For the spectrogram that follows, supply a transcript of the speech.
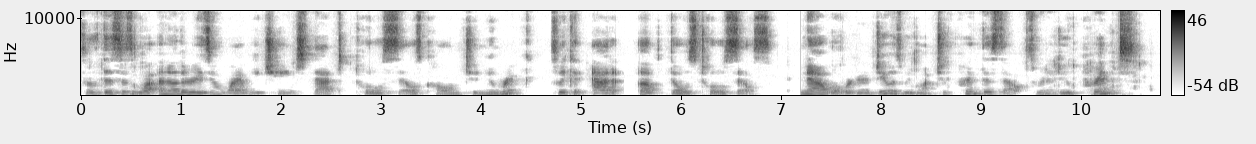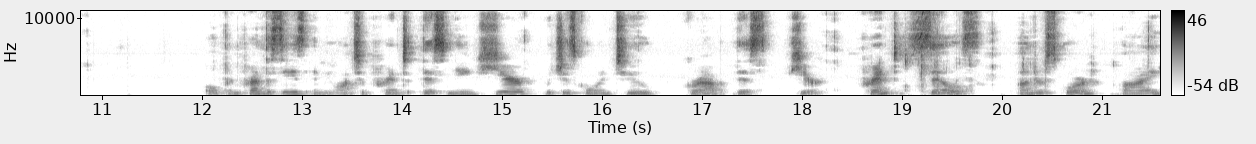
So this is what another reason why we changed that total sales column to numeric, so we could add up those total sales. Now what we're going to do is we want to print this out. So we're going to do print, open parentheses, and we want to print this name here, which is going to grab this here. Print sales underscore by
